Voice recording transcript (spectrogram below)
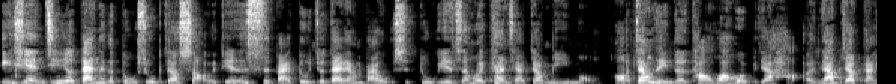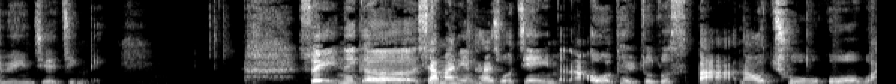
隐形眼镜就戴那个度数比较少一点，是四百度就戴两百五十度，眼神会看起来比较迷蒙，哦，这样子你的桃花会比较好，人家比较敢愿意接近你。所以那个下半年开始，我建议你们啊，偶尔可以做做 SPA，然后出国玩，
